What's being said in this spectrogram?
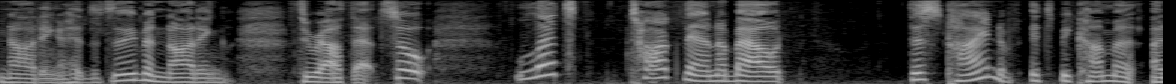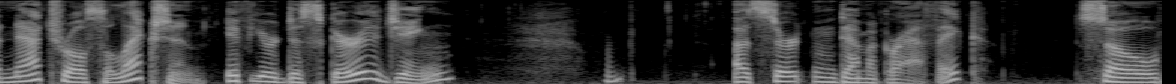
nodding heads. They've been nodding throughout that. So let's talk then about this kind of it's become a, a natural selection. If you're discouraging a certain demographic, so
